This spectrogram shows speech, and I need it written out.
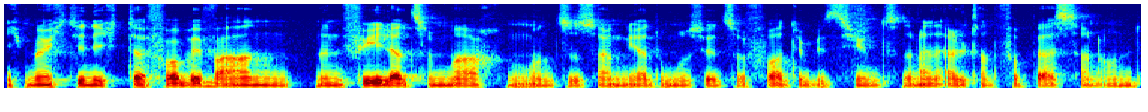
ich möchte dich davor bewahren, einen Fehler zu machen und zu sagen, ja, du musst jetzt sofort die Beziehung zu deinen Eltern verbessern. Und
